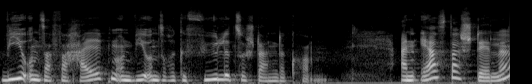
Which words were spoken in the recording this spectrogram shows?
wie unser Verhalten und wie unsere Gefühle zustande kommen. An erster Stelle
